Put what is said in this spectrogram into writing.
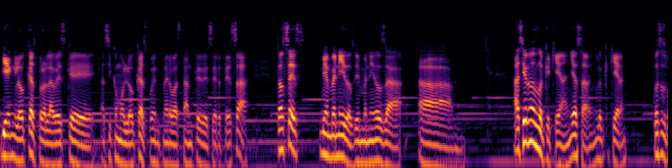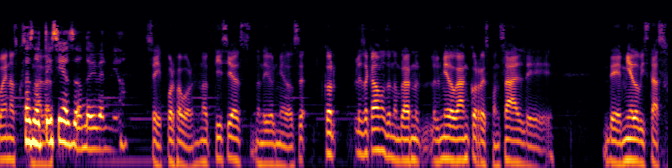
bien locas, pero a la vez que, así como locas, pueden tener bastante de certeza. Entonces, bienvenidos, bienvenidos a, a, hacernos lo que quieran, ya saben, lo que quieran. Cosas buenas, cosas Las noticias donde vive el miedo. Sí, por favor, noticias donde vive el miedo. Les acabamos de nombrar el miedo gan corresponsal de, de Miedo Vistazo.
